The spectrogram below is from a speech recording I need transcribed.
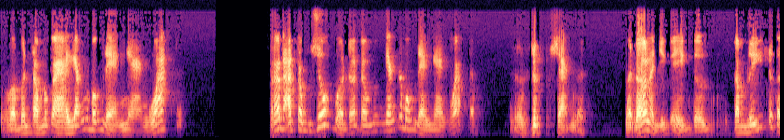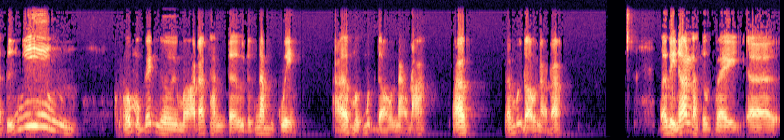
Và bên trong nó có ai gắn cái bóng đèn ngàn quát, nó đã trong suốt mà trong nó gắn cái bóng đèn ngàn watt nó rực sáng lên và đó là những cái hiện tượng tâm lý rất là tự nhiên của một cái người mà họ đã thành tựu được năm quyền ở một mức độ nào đó. Không? Ở mức độ nào đó. Bởi vì nó là thuộc về uh,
